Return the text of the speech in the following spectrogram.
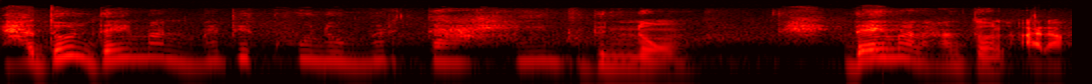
هدول دائما ما بيكونوا مرتاحين بالنوم. دائما عندهم أرق.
